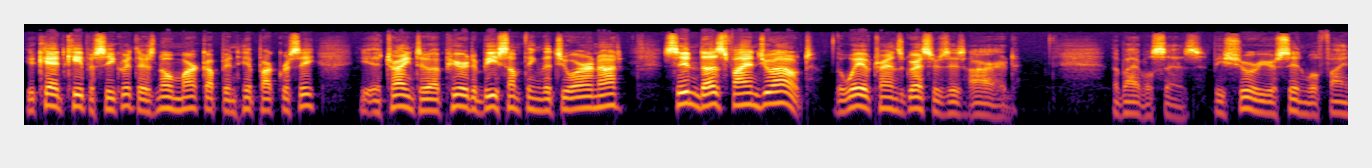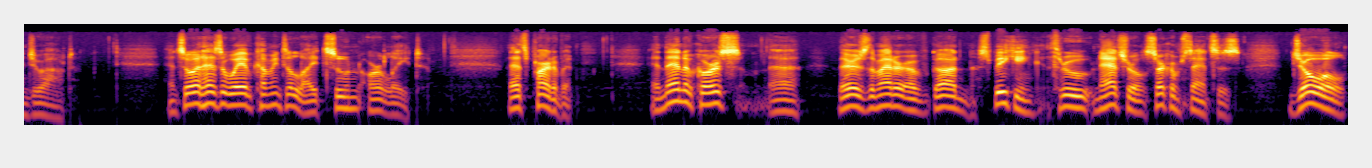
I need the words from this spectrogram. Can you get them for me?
You can't keep a secret. There's no markup in hypocrisy. Trying to appear to be something that you are not. Sin does find you out. The way of transgressors is hard, the Bible says. Be sure your sin will find you out. And so it has a way of coming to light soon or late. That's part of it. And then, of course, uh, there's the matter of God speaking through natural circumstances. Joel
